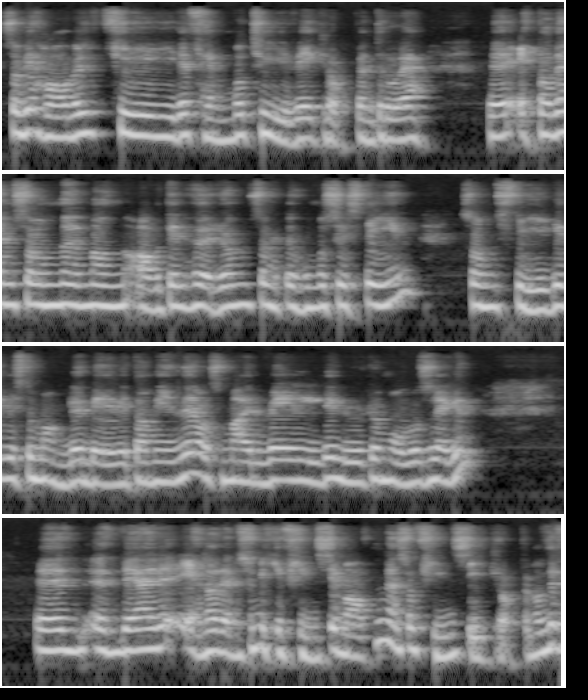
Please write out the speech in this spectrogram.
så vi har vel 4-25 i kroppen, tror jeg. Eh, et av dem som man av og til hører om, som heter homocystein, som stiger hvis du mangler B-vitaminer, og som er veldig lurt å måle hos legen. Eh, det er en av dem som ikke fins i maten, men som fins i kroppen. Og det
